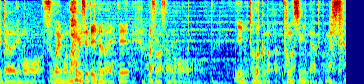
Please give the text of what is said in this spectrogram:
ってたよりもすごいものを見せていただいて ますますあの家に届くのが 楽しみになってきました。い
